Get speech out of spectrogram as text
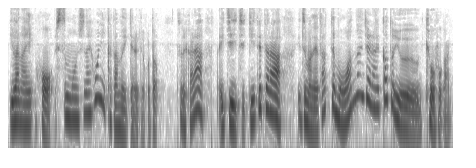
言わない方、質問しない方に傾いてるということ。それから、いちいち聞いてたらいつまで経っても終わんないんじゃないかという恐怖がある。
